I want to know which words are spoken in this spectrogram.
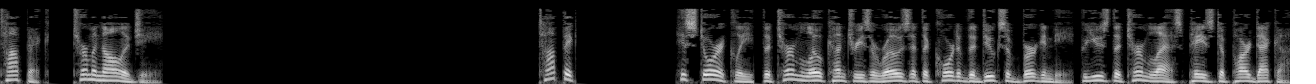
Topic: Terminology. Topic: Historically, the term Low Countries arose at the court of the Dukes of Burgundy, who used the term les pays de par deca,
